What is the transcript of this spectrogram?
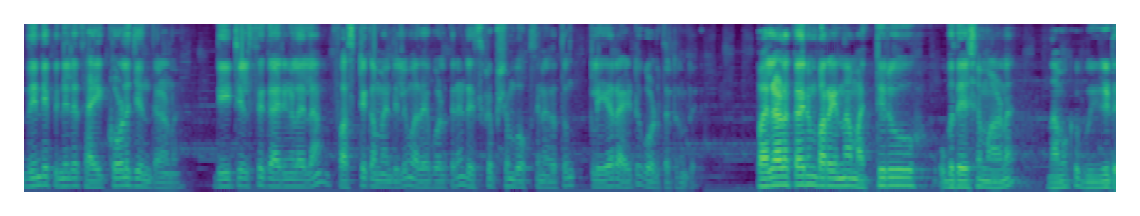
ഇതിന്റെ പിന്നിലെ സൈക്കോളജി എന്താണ്? ഡീറ്റെയിൽസ് കാര്യങ്ങളെല്ലാം ഫസ്റ്റ് കമന്റിലും അതേപോലെ തന്നെ ഡിസ്ക്രിപ്ഷൻ ബോക്സിനകത്തും ക്ലിയർ ആയിട്ട് കൊടുത്തിട്ടുണ്ട്. പല ആൾക്കാരും പറയുന്ന മറ്റൊരു ഉപദേശമാണ് നമുക്ക് വീട്.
